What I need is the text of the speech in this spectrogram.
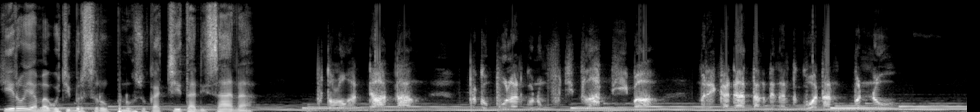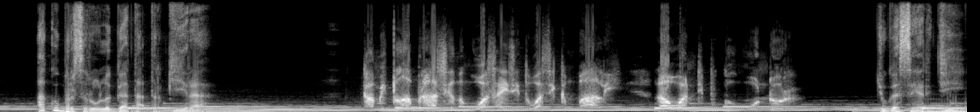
Hiro Yamaguchi berseru penuh sukacita di sana. Pertolongan datang. Perkumpulan Gunung Fuji telah tiba. Mereka datang dengan kekuatan penuh. Aku berseru lega tak terkira. Kami telah berhasil menguasai situasi kembali. Lawan dipukul mundur. Juga Sergi,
